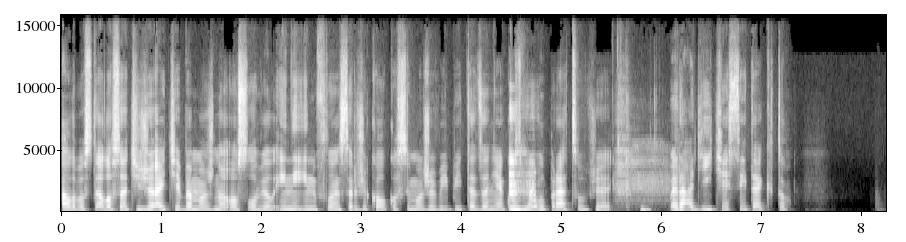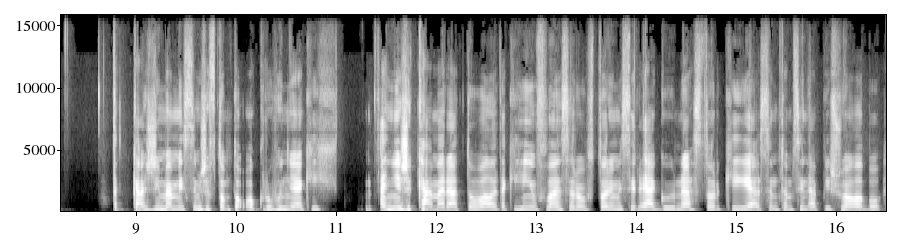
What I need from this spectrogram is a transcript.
alebo stalo sa ti, že aj teba možno oslovil iný influencer, že koľko si môže vypýtať za nejakú mm-hmm. spoluprácu, že radíte si takto? Tak každý má, myslím, že v tomto okruhu nejakých aj nie že kamarátov, ale takých influencerov, s ktorými si reagujú na storky a sem tam si napíšu, alebo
